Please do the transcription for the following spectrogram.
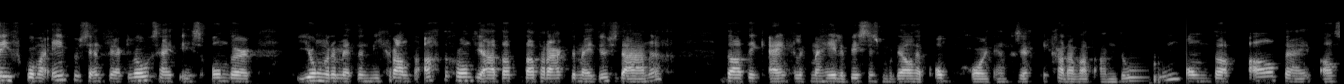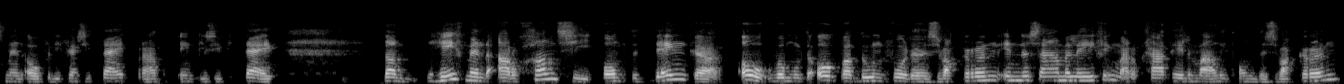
7,1% werkloosheid is onder jongeren met een migrantenachtergrond, ja, dat, dat raakte mij dusdanig dat ik eigenlijk mijn hele businessmodel heb omgegooid en gezegd: ik ga daar wat aan doen. Omdat altijd als men over diversiteit praat of inclusiviteit, dan heeft men de arrogantie om te denken: oh, we moeten ook wat doen voor de zwakkeren in de samenleving. Maar het gaat helemaal niet om de zwakkeren.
